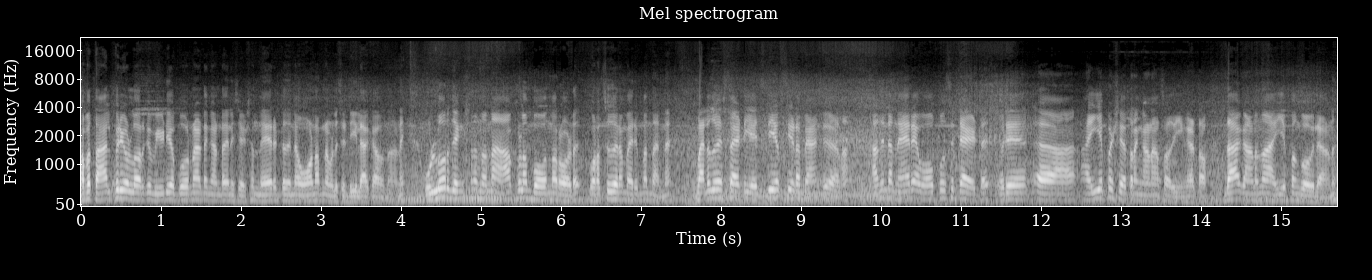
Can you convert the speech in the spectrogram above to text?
അപ്പോൾ താല്പര്യമുള്ളവർക്ക് വീഡിയോ പൂർണമായിട്ടും കണ്ടതിന് ശേഷം നേരിട്ട് ഇതിന്റെ ഓണറിനെ വിളിച്ച് ഡീലാക്കാവുന്നതാണ് ഉള്ളൂർ ജംഗ്ഷനിൽ നിന്ന് ആക്കുളം പോകുന്ന റോഡ് കുറച്ച് ദൂരം വരുമ്പം തന്നെ. വലതുവശത്തായിട്ട് എച്ച് ഡി എഫ് സിയുടെ ബാങ്ക് കാണാം. അതിന്റെ നേരെ ഓപ്പോസിറ്റായിട്ട് ഒരു അയ്യപ്പ ക്ഷേത്രം കാണാൻ സാധിക്കും കേട്ടോ. ഇതാ കാണുന്ന അയ്യപ്പൻ കോവിലാണ്.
